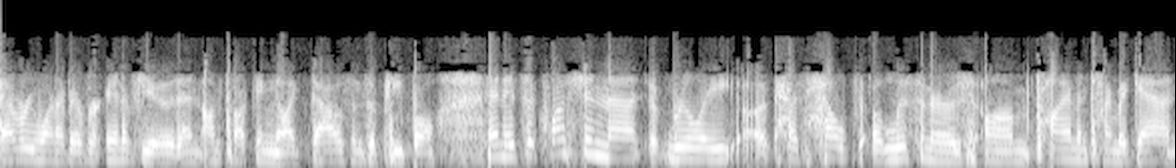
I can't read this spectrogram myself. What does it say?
everyone I've ever interviewed, and I'm talking like thousands of people. And it's a question that really uh, has helped uh, listeners um, time and time again.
